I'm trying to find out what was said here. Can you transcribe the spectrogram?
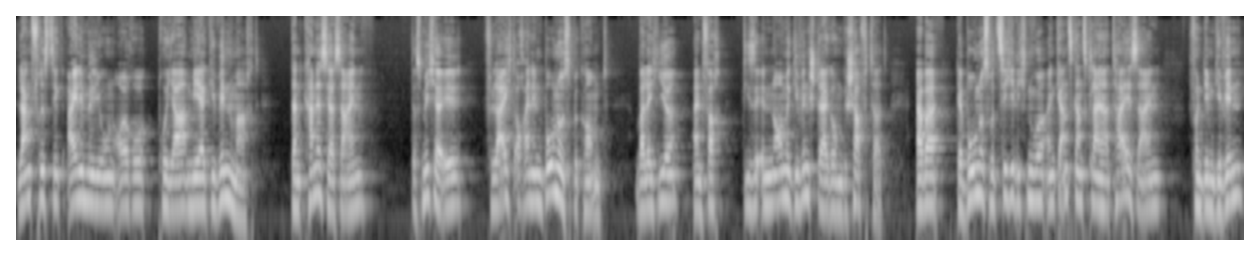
langfristig eine Million Euro pro Jahr mehr Gewinn macht, dann kann es ja sein, dass Michael vielleicht auch einen Bonus bekommt, weil er hier einfach diese enorme Gewinnsteigerung geschafft hat. Aber der Bonus wird sicherlich nur ein ganz, ganz kleiner Teil sein von dem Gewinn,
